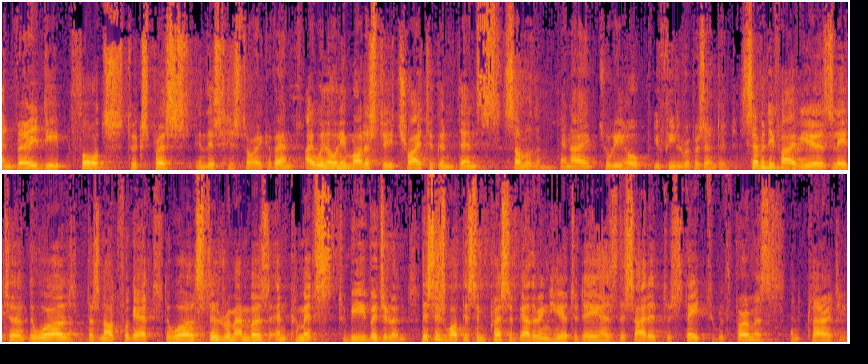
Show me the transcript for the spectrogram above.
and very deep thoughts to express in this historic event. I will only modestly try to condense some of them, and I truly hope you feel represented. 75 years later, the world does not forget. The world still remembers and commits to be vigilant. This is what this impressive gathering here today has decided to state with firmness and clarity.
